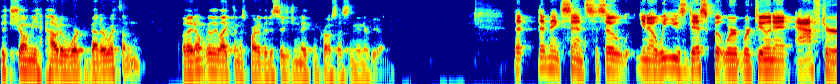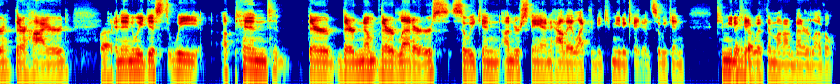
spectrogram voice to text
to show me how to work better with them, but I don't really like them as part of the decision making process in interviewing. That that makes sense. So you know we use DISC, but we're we're doing it after they're hired, right. and then we just we append their their num their letters so we can understand how they like to be communicated so we can communicate Bingo. with them on a better level.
